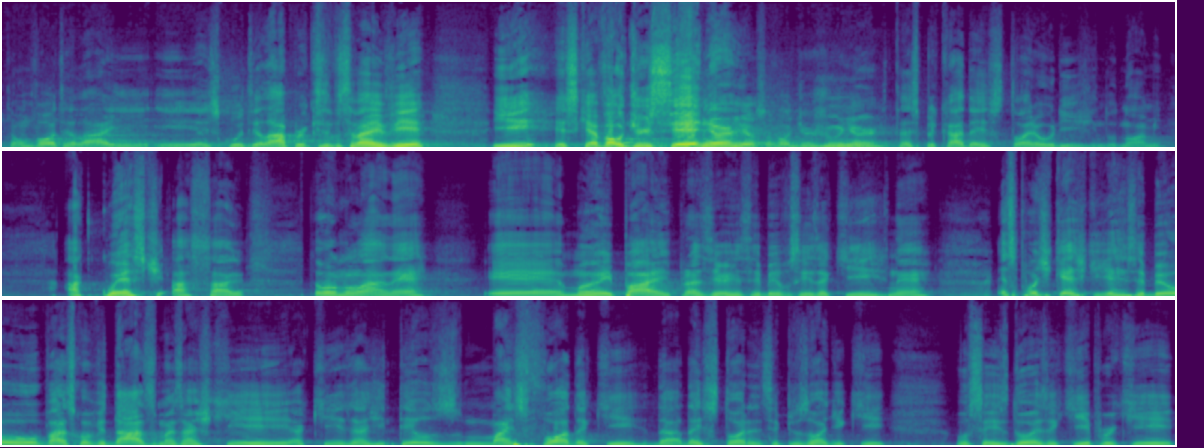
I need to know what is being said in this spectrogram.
Então volte lá e, e escute lá, porque você vai ver. E esse aqui é Valdir Sênior eu sou Valdir Júnior. Tá explicada a história, a origem do nome, a quest, a saga. Então vamos lá, né? É, mãe, pai, prazer receber vocês aqui, né? Esse podcast aqui já recebeu vários convidados, mas acho que aqui a gente tem os mais foda aqui da, da história desse episódio aqui, vocês dois aqui, porque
